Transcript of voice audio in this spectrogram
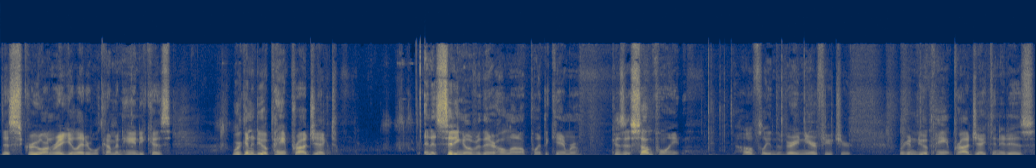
this screw-on regulator will come in handy because we're going to do a paint project and it's sitting over there. Hold on, I'll point the camera. Because at some point, hopefully in the very near future, we're going to do a paint project and it is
